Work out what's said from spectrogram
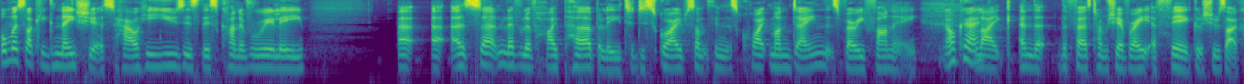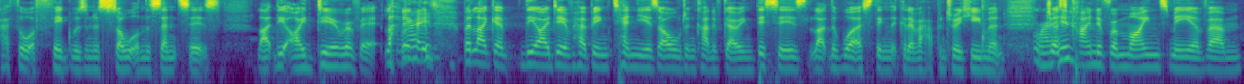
almost like Ignatius, how he uses this kind of really. A, a, certain level of hyperbole to describe something that's quite mundane, that's very funny. Okay. Like, and that the first time she ever ate a fig, she was like, I thought a fig was an assault on the senses. Like the idea of it. Like, Right. but like a, the idea of her being 10 years old and kind of going, this is like the worst thing that could ever happen to a human, Right. just kind of reminds me of um,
